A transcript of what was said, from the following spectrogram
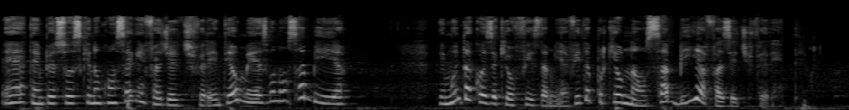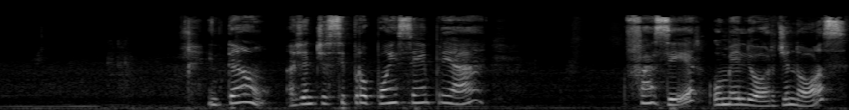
É, tem pessoas que não conseguem fazer diferente. Eu mesmo não sabia. Tem muita coisa que eu fiz da minha vida porque eu não sabia fazer diferente. Então, a gente se propõe sempre a fazer o melhor de nós.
